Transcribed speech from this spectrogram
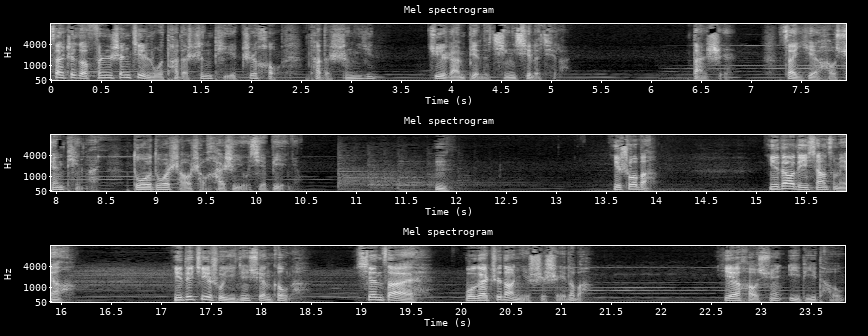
在这个分身进入他的身体之后，他的声音居然变得清晰了起来。但是，在叶浩轩听来，多多少少还是有些别扭。嗯，你说吧，你到底想怎么样？你的技术已经炫够了，现在我该知道你是谁了吧？叶浩轩一低头，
